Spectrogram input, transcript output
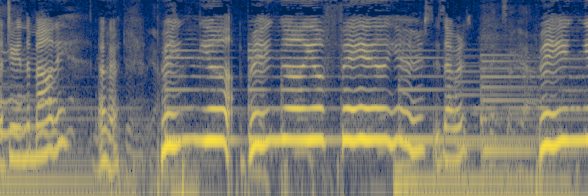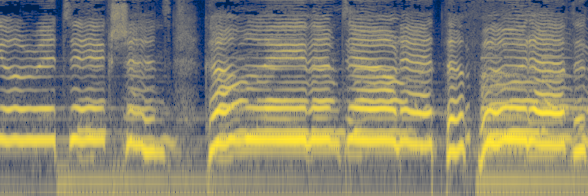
not doing the melody? Okay. not doing it, yeah. Bring your bring all your failures. Is that what? It's, bring your addictions. Come lay them down at the foot of the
